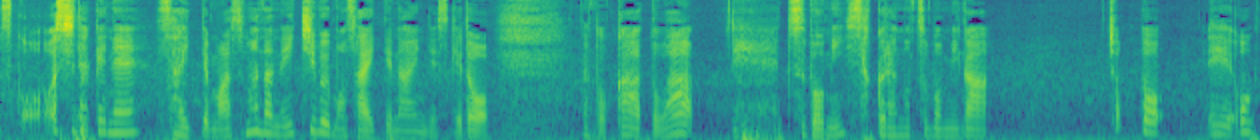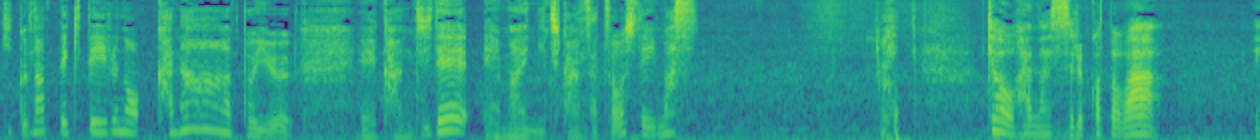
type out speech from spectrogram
少しだけね咲いてますまだね一部も咲いてないんですけどだとかあとは、えー、つぼみ桜のつぼみがちょっとえー、大きくなってきているのかなという、えー、感じで、えー、毎日観察をしています。今日お話しすることは、え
